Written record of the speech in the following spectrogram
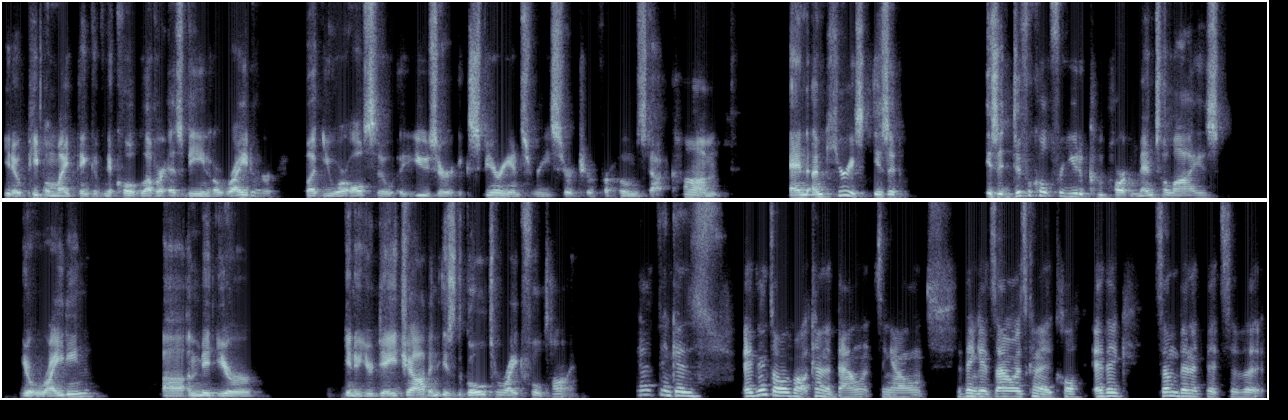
You know, people might think of Nicole Glover as being a writer, but you are also a user experience researcher for homes.com. And I'm curious, is it is it difficult for you to compartmentalize your writing uh, amid your you know your day job? And is the goal to write full time? I think is i think it's all about kind of balancing out. I think it's always kind of i think some benefits of it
